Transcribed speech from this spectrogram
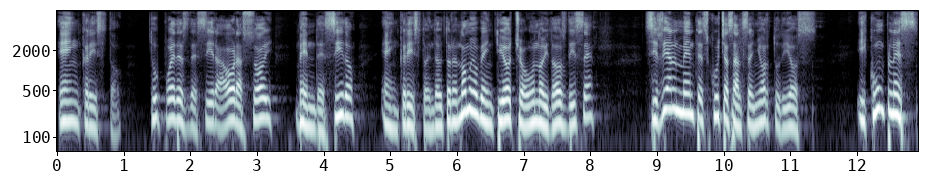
en Cristo tú puedes decir, ahora soy bendecido en Cristo. En Deuteronomio 28, 1 y 2 dice, si realmente escuchas al Señor tu Dios y cumples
